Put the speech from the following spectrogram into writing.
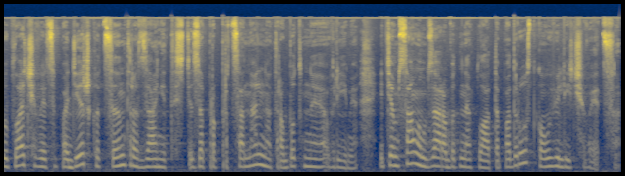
выплачивается поддержка Центра занятости за пропорционально отработанное время. И тем самым заработная плата подростка увеличивается.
